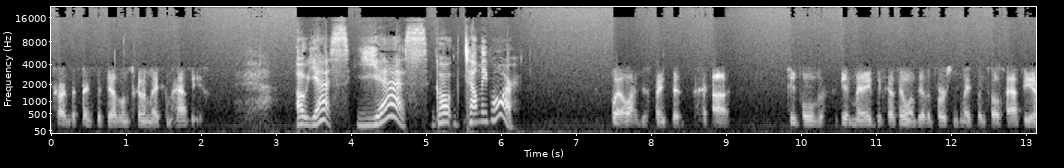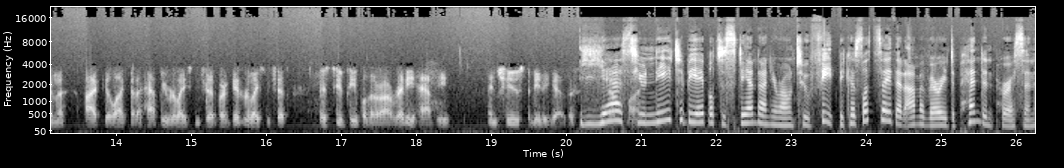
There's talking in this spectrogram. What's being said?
trying to think that the other one's going to make them happy. Oh yes, yes. Go tell me more. Well, I just think that uh, people get married because they want the other person to make themselves happy, and uh, I feel like that a happy relationship or a good relationship is two people that are already happy and choose to be together. Yes, you need to be able to stand on your own two feet because let's say that I'm a very dependent person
